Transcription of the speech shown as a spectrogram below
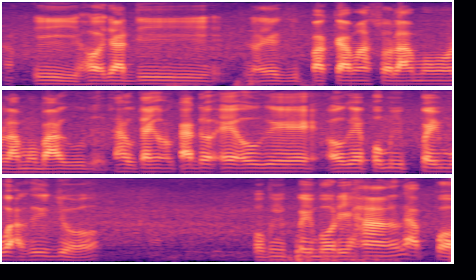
ครับ. Eh, hak jadi nak jadi pakai masa lama lama baru tu. Tahu tengok kada eh orang orang pemimpin buat kerja. Pemimpin berihan tak apa,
